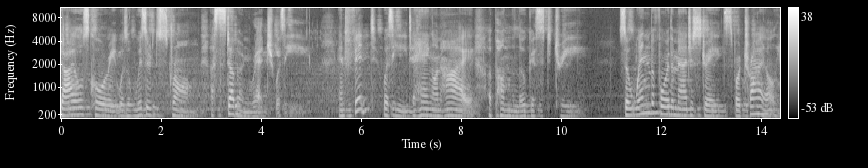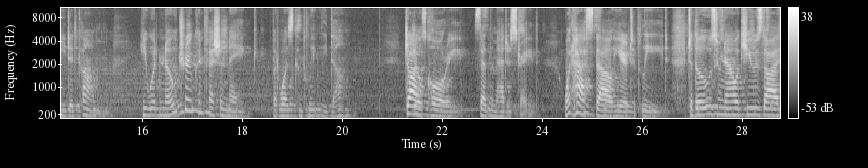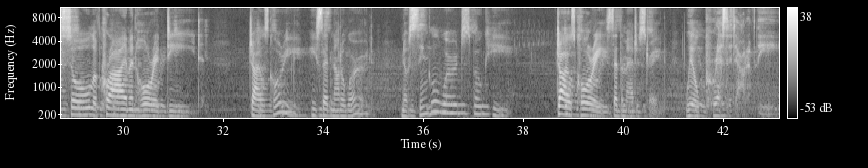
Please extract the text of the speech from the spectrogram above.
Giles Corey was a wizard strong, a stubborn wretch was he. And fit was he to hang on high upon the locust tree. So when before the magistrates for trial he did come, he would no true confession make, but was completely dumb. Giles Corey, said the magistrate, what hast thou here to plead to those who now accuse thy soul of crime and horrid deed? Giles Corey, he said not a word, no single word spoke he. Giles Corey, said the magistrate, we'll press it out of thee.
